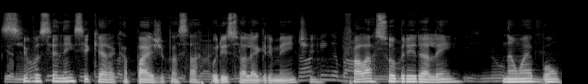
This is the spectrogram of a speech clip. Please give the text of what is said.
Se você nem sequer é capaz de passar por isso alegremente, falar sobre ir além não é bom.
